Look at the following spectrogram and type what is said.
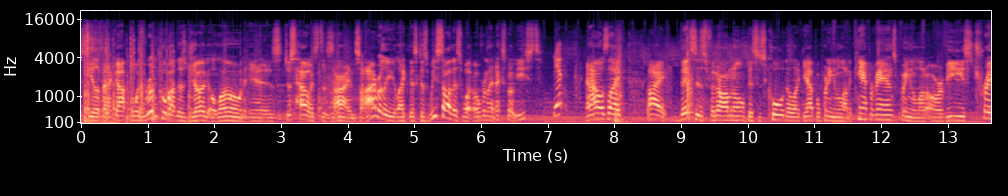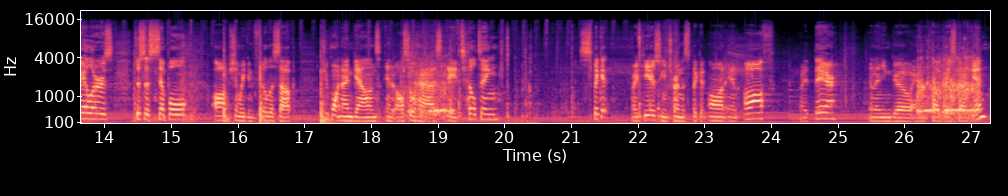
Seal it back up. And what's really cool about this jug alone is just how it's designed. So I really like this because we saw this, what, Overland Expo East? Yep. And I was like, all right, this is phenomenal. This is cool. They're like, yep, we're putting in a lot of camper vans, putting in a lot of RVs, trailers. Just a simple option. We can fill this up, 2.9 gallons, and it also has a tilting spigot right here. So you can turn the spigot on and off right there. And then you can go and plug this back in.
